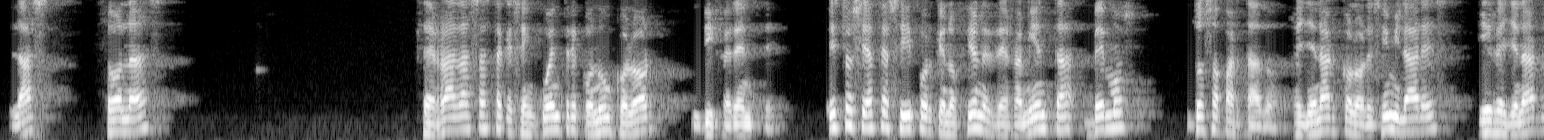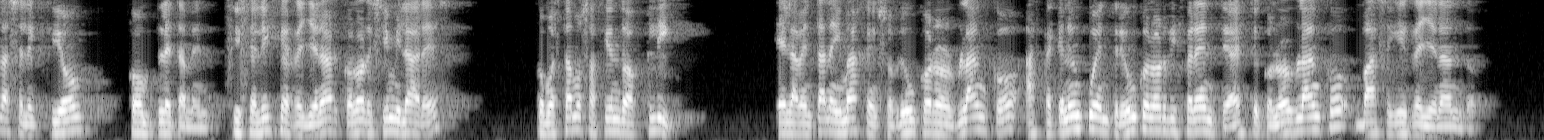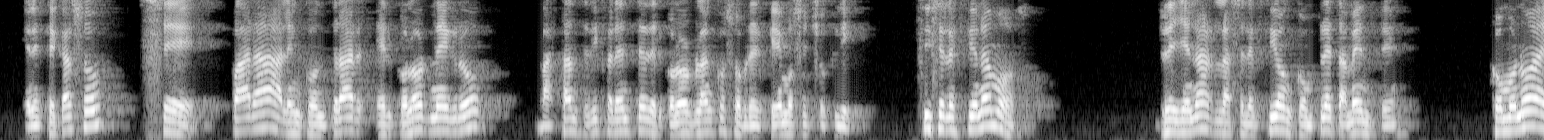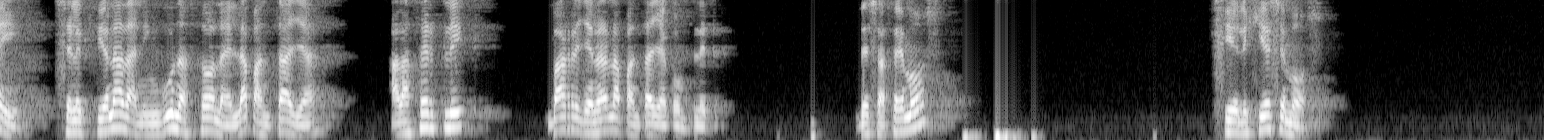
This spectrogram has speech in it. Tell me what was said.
las zonas cerradas hasta que se encuentre con un color diferente. Esto se hace así porque en opciones de herramienta vemos dos apartados, rellenar colores similares y rellenar la selección completamente. Si se elige rellenar colores similares, como estamos haciendo clic en la ventana imagen sobre un color blanco, hasta que no encuentre un color diferente a este color blanco, va a seguir rellenando. En este caso, se para al encontrar el color negro bastante diferente del color blanco sobre el que hemos hecho clic. Si seleccionamos rellenar la selección completamente, como no hay seleccionada ninguna zona en la pantalla, al hacer clic va a rellenar la pantalla completa. Deshacemos. Si eligiésemos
